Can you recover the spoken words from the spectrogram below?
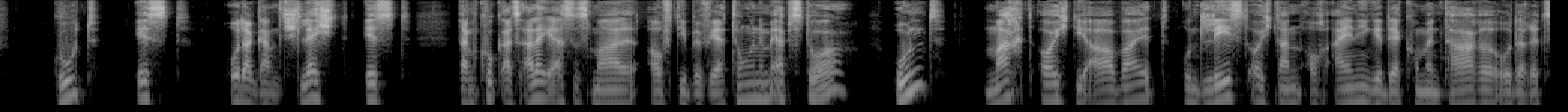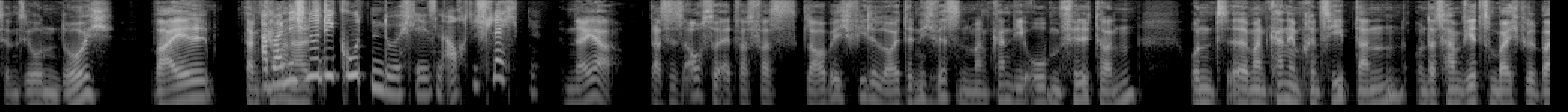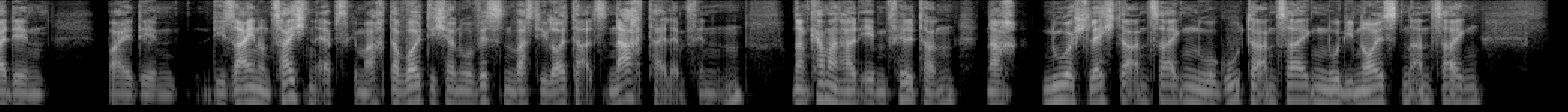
gut ist oder ganz schlecht ist, dann guck als allererstes mal auf die Bewertungen im App Store und macht euch die Arbeit und lest euch dann auch einige der Kommentare oder Rezensionen durch, weil dann kann Aber nicht halt, nur die guten durchlesen, auch die schlechten. naja, das ist auch so etwas, was, glaube ich, viele Leute nicht wissen. Man kann die oben filtern und äh, man kann im Prinzip dann, und das haben wir zum Beispiel bei den, bei den Design- und Zeichen-Apps gemacht, da wollte ich ja nur wissen, was die Leute als Nachteil empfinden. Und dann kann man halt eben filtern nach nur schlechte Anzeigen, nur gute Anzeigen, nur die neuesten Anzeigen.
